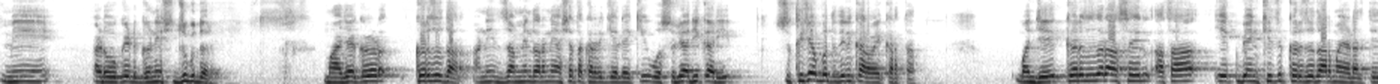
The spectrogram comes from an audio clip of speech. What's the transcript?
मी ॲडव्होकेट गणेश जुगदर. माझ्याकडं कर्जदार आणि जामीनदाराने अशा तक्रारी केल्या की वसुली अधिकारी चुकीच्या पद्धतीने कारवाई करतात. म्हणजे कर्जदार असेल आता एक बँकेचं कर्जदार माझ्याकडे ते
